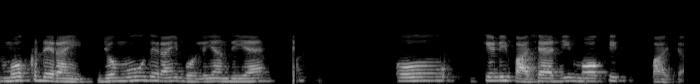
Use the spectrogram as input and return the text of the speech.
ਮੁਖ ਦੇ ਰਾਹੀਂ, ਜੋ ਮੂੰਹ ਦੇ ਰਾਹੀਂ ਬੋਲੀ ਜਾਂਦੀ ਹੈ, ਉਹ ਕਿਹੜੀ ਭਾਸ਼ਾ ਹੈ ਜੀ? ਮੌਖਿਕ ਭਾਸ਼ਾ।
